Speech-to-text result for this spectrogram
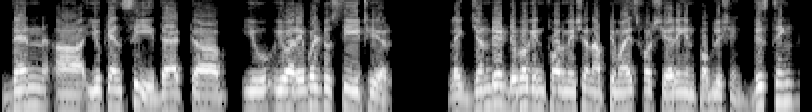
then uh, you can see that uh, you, you are able to see it here like generate debug information optimized for sharing and publishing. This thing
